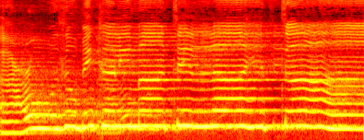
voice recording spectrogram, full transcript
أعوذ بكلمات الله التامة.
